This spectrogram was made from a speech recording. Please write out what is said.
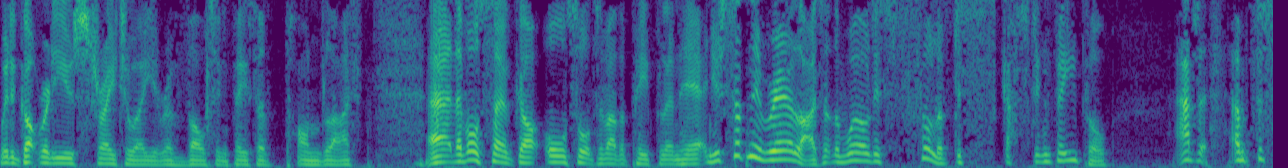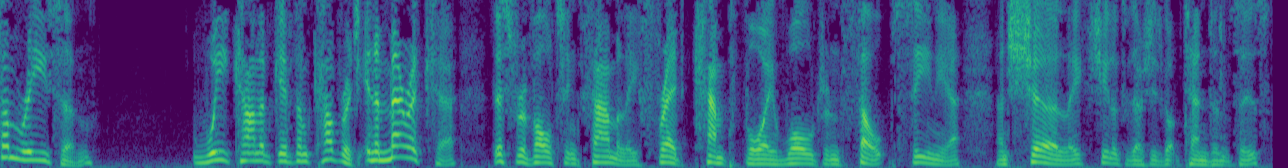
We'd have got rid of you straight away, you revolting piece of pond life. Uh, they've also got all sorts of other people in here, and you suddenly realise that the world is full of disgusting people. And for some reason, we kind of give them coverage. In America, this revolting family, Fred Campboy Waldron Phelps Sr. and Shirley, she looks as though she's got tendencies,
